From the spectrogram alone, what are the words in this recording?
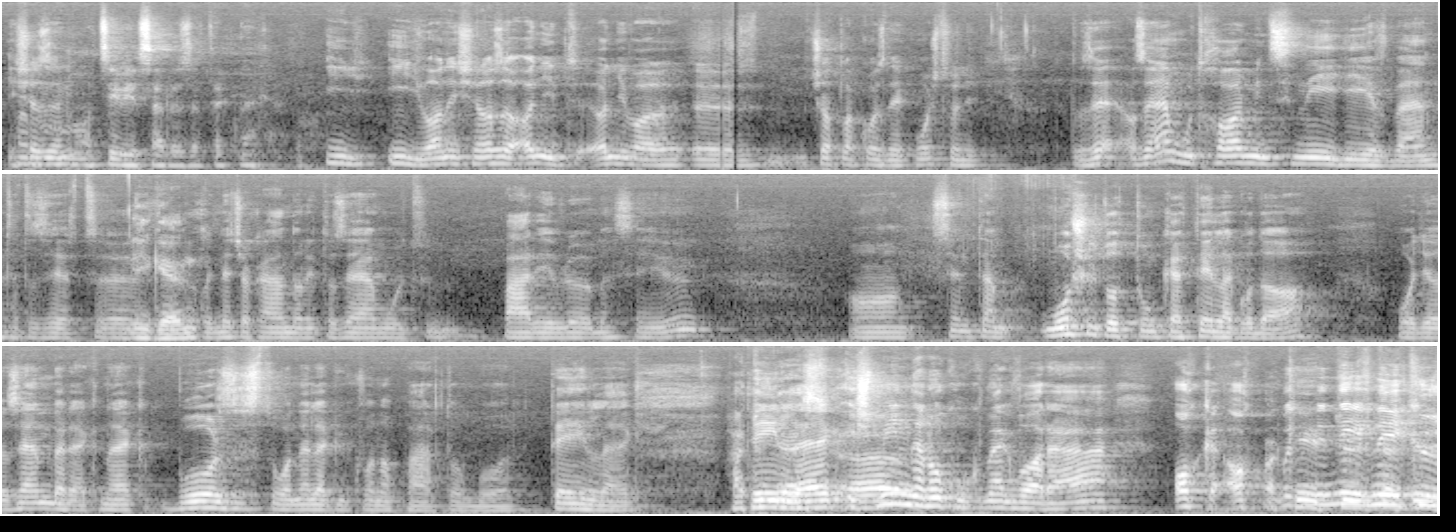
és a, a, civil szervezeteknek. Így, így van, és én az, annyit, annyival ö, csatlakoznék most, hogy az, el, az elmúlt 34 évben, tehát azért, Igen. hogy ne csak állandóan itt az elmúlt pár évről beszéljünk, a, szerintem most jutottunk el tényleg oda, hogy az embereknek borzasztóan elegük van a pártokból. Tényleg. Hát Tényleg, ez, és a... minden okuk megvan rá, ak- ak- a név, nélkül,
